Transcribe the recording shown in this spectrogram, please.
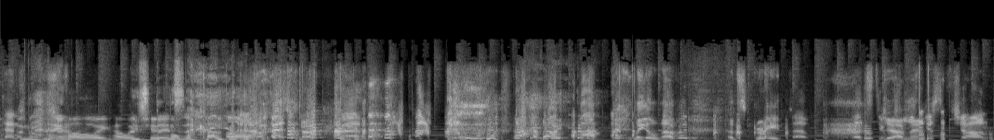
Ten No. strokes. Nine. Following how He it should. Oh my god. Only 11? That's great. That's the job, man. weakest shot.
